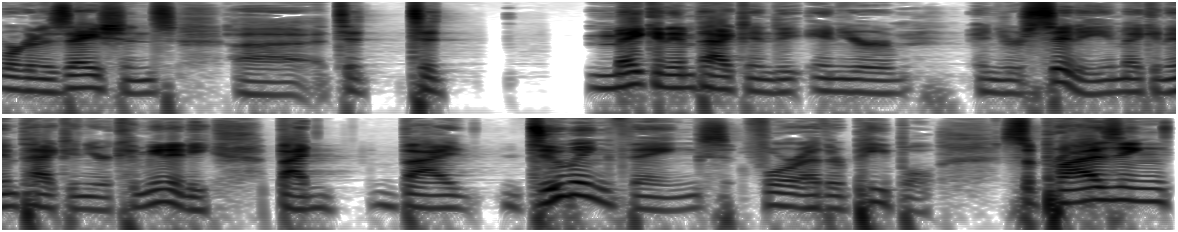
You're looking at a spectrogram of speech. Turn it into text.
organizations uh, to to make an impact in the, in your in your city, make an impact in your community by by doing things for other people, surprising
